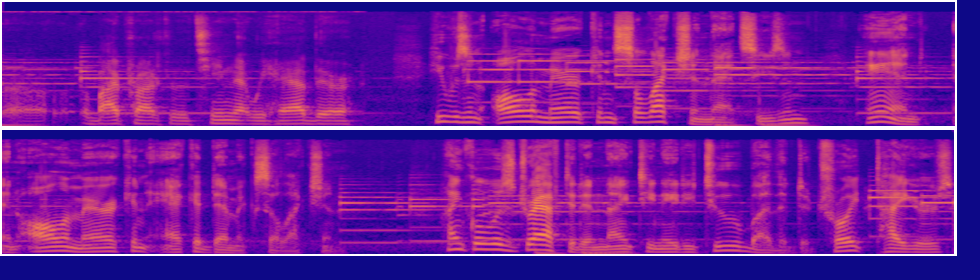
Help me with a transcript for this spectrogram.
uh, a byproduct of the team that we had there. He was an All American selection that season and an All American academic selection. Heinkel was drafted in 1982 by the Detroit Tigers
